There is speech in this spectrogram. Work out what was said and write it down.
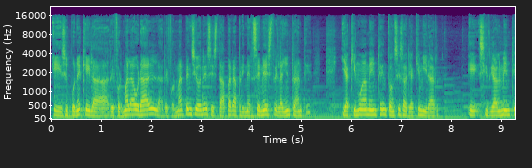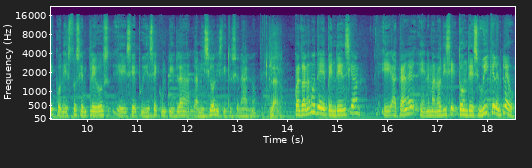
se supone que la reforma laboral, la reforma de pensiones está para primer semestre del año entrante. Y aquí nuevamente entonces habría que mirar si realmente con estos empleos se pudiese cumplir la, la, misión institucional. ¿no? Claro. Cuando hablamos de dependencia, eh, acá en el manual dice donde se ubique el empleo,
